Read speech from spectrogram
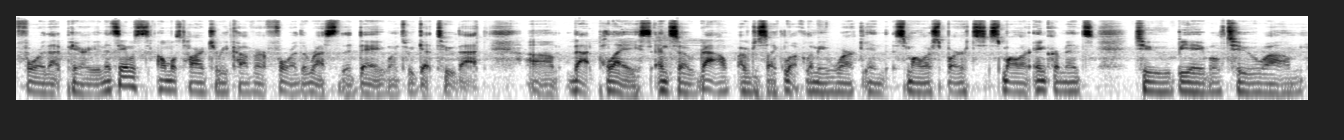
for that period. And it's almost almost hard to recover for the rest of the day once we get to that um, that place. And so now I'm just like, look, let me work in smaller spurts, smaller increments to be able to. Um,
